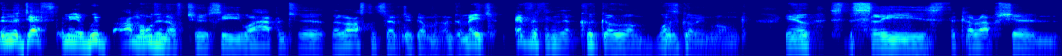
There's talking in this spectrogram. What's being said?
In the death, I mean, we, I'm old enough to see what happened to the last Conservative government under Major. Everything that could go wrong was going wrong you know, the sleaze, the corruption,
